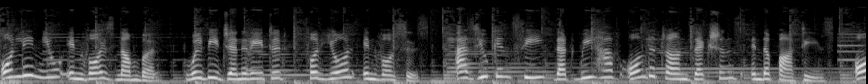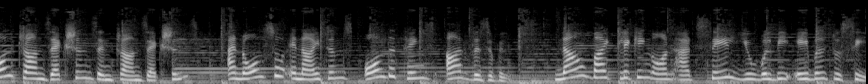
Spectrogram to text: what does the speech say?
Only new invoice number will be generated for your invoices. As you can see that we have all the transactions in the parties, all transactions in transactions, and also in items all the things are visible. Now by clicking on add sale you will be able to see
